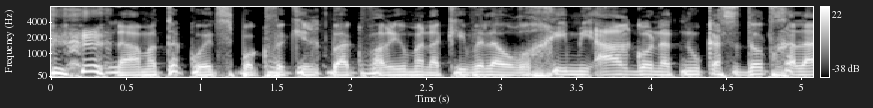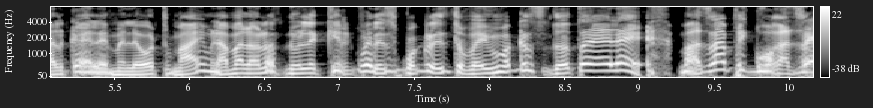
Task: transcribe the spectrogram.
למה תקעו את ספוק וקירק באקווריום ענקי ולאורחים מארגו נתנו קסדות חלל כאלה מלאות מים? למה לא נתנו לקירק ולספוק להסתובב עם הקסדות האלה? מה זה הפיגור הזה?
